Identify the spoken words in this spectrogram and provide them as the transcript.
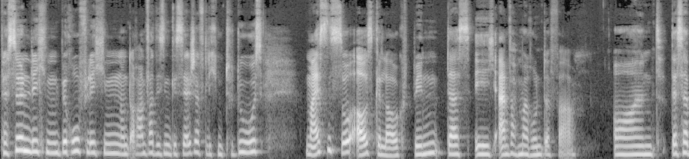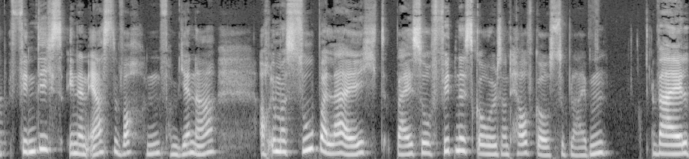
persönlichen, beruflichen und auch einfach diesen gesellschaftlichen To-Dos, meistens so ausgelaugt bin, dass ich einfach mal runterfahre. Und deshalb finde ich es in den ersten Wochen vom Jänner auch immer super leicht, bei so Fitness Goals und Health Goals zu bleiben, weil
